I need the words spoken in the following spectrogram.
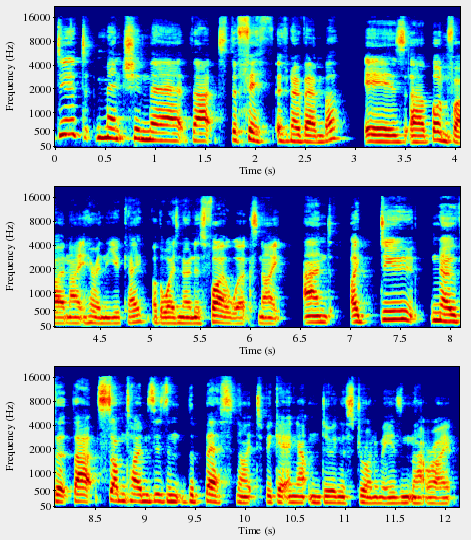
Did mention there that the 5th of November is a bonfire night here in the UK, otherwise known as fireworks night. And I do know that that sometimes isn't the best night to be getting out and doing astronomy, isn't that right?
